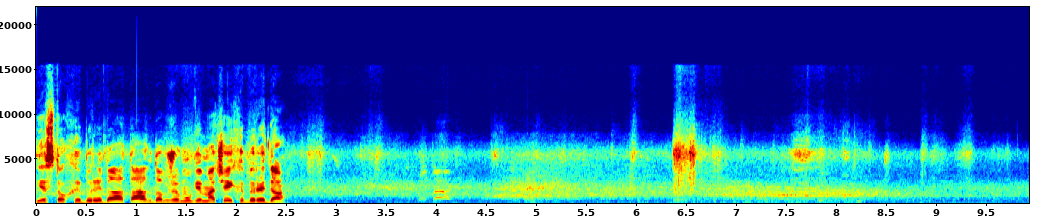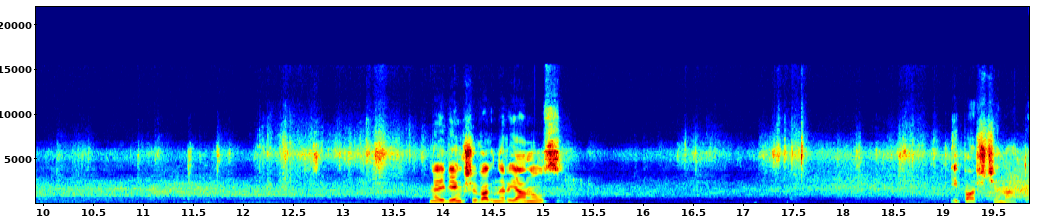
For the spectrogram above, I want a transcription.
Jest to hybryda, tak? Dobrze mówię Maciej? Hybryda. Największy Wagnerianus. I patrzcie na to.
